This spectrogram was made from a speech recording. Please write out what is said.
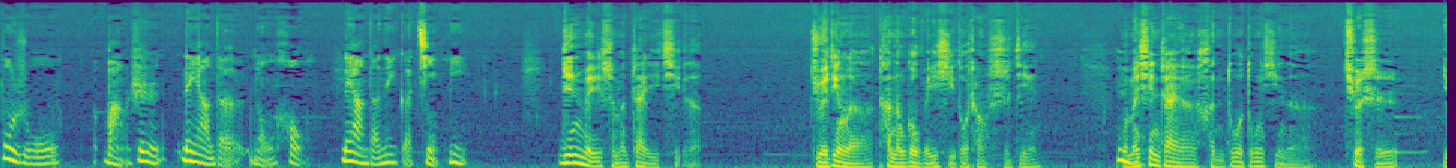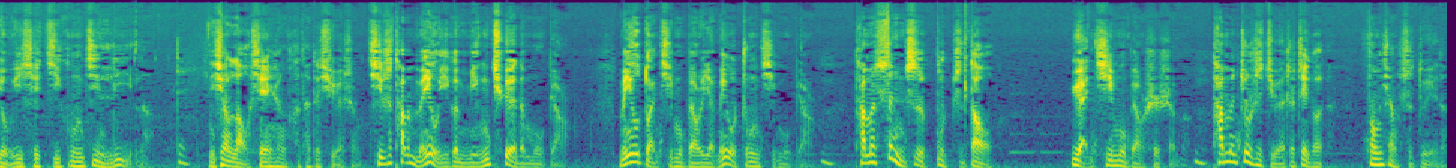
不如往日那样的浓厚，那样的那个紧密？因为什么在一起的，决定了他能够维系多长时间。我们现在很多东西呢，确实有一些急功近利了。对，你像老先生和他的学生，其实他们没有一个明确的目标。没有短期目标，也没有中期目标，他们甚至不知道远期目标是什么。他们就是觉着这个方向是对的。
